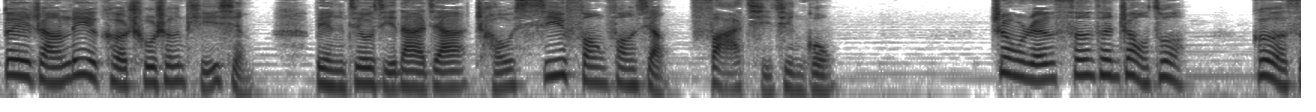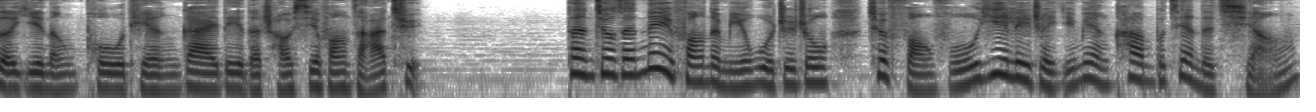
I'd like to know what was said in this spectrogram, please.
队长立刻出声提醒，并纠集大家朝西方方向发起进攻。众人纷纷照做，各色异能铺天盖地的朝西方砸去。但就在那方的迷雾之中，却仿佛屹立着一面看不见的墙，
